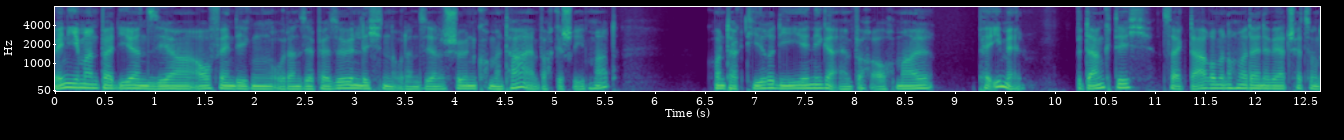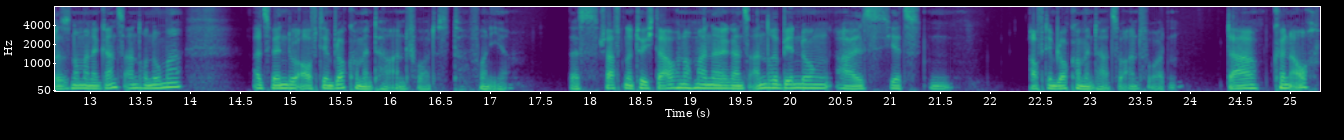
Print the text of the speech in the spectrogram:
wenn jemand bei dir einen sehr aufwendigen oder einen sehr persönlichen oder einen sehr schönen Kommentar einfach geschrieben hat, kontaktiere diejenige einfach auch mal per E-Mail. Bedank dich, zeig darüber nochmal deine Wertschätzung. Das ist nochmal eine ganz andere Nummer, als wenn du auf den Blogkommentar antwortest von ihr. Das schafft natürlich da auch nochmal eine ganz andere Bindung, als jetzt auf den Blogkommentar zu antworten. Da können auch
